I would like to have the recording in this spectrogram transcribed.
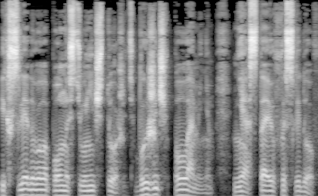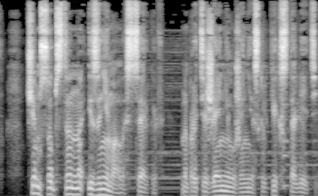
Их следовало полностью уничтожить, выжечь пламенем, не оставив и следов, чем, собственно, и занималась церковь на протяжении уже нескольких столетий.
